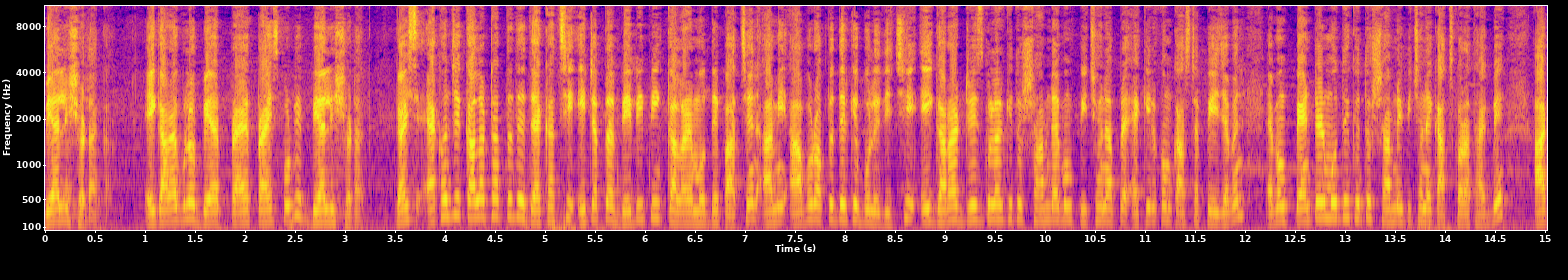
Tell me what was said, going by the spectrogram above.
বিয়াল্লিশশো টাকা। এই গাড়াগুলোর প্রাইস পড়বে বিয়াল্লিশশো টাকা। গাইস এখন যে কালারটা আপনাদের দেখাচ্ছি, এটা আপনার বেবি পিঙ্ক কালারের মধ্যে পাচ্ছেন। আমি আবারও আপনাদেরকে বলে দিচ্ছি, এই গাড়ার ড্রেসগুলোর কিন্তু সামনে এবং পিছনে আপনার একই রকম কাজটা পেয়ে যাবেন এবং প্যান্টের মধ্যে কিন্তু সামনে পিছনে কাজ করা থাকবে। আর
